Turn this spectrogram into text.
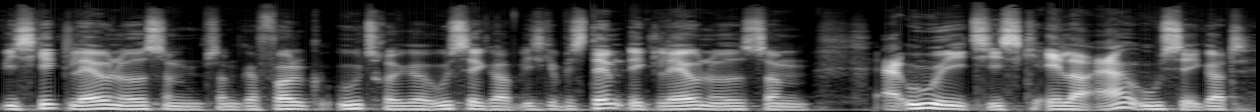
vi skal ikke lave noget, som, som gør folk utrygge og usikre. Vi skal bestemt ikke lave noget, som er uetisk eller er usikkert.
